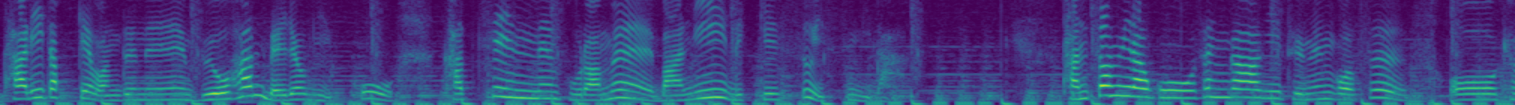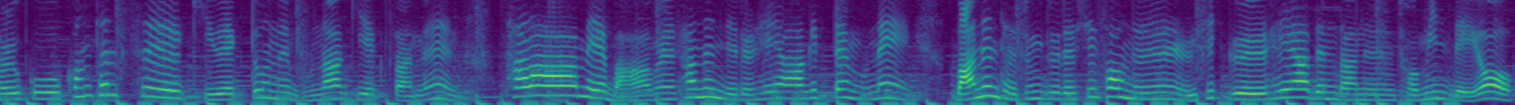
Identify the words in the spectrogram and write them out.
자리 잡게 만드는 묘한 매력이 있고 가치 있는 보람을 많이 느낄 수 있습니다. 단점이라고 생각이 드는 것은 어, 결국 컨텐츠 기획 또는 문화 기획자는 사람의 마음을 사는 일을 해야 하기 때문에 많은 대중들의 시선을 의식을 해야 된다는 점인데요.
